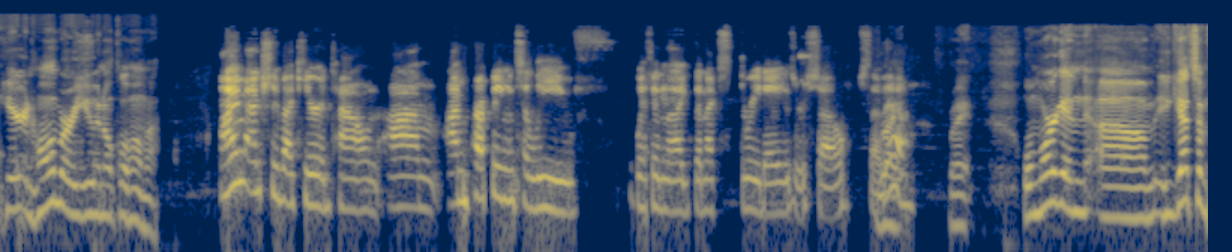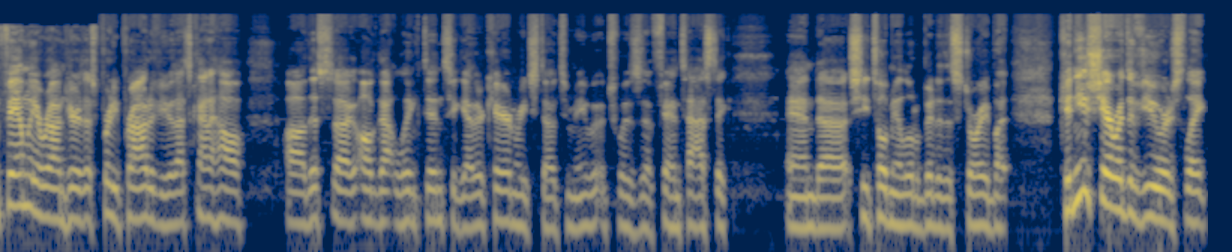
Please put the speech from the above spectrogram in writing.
here in home or are you in Oklahoma? I'm actually back here in town. Um, I'm prepping to leave within like the next three days or so. So right. yeah. Right. Well, Morgan, um, you got some family around here that's pretty proud of you. That's kind of how uh, this uh, all got linked in together. Karen reached out to me, which was uh, fantastic and uh, she told me a little bit of the story. But can you share with the viewers, like,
